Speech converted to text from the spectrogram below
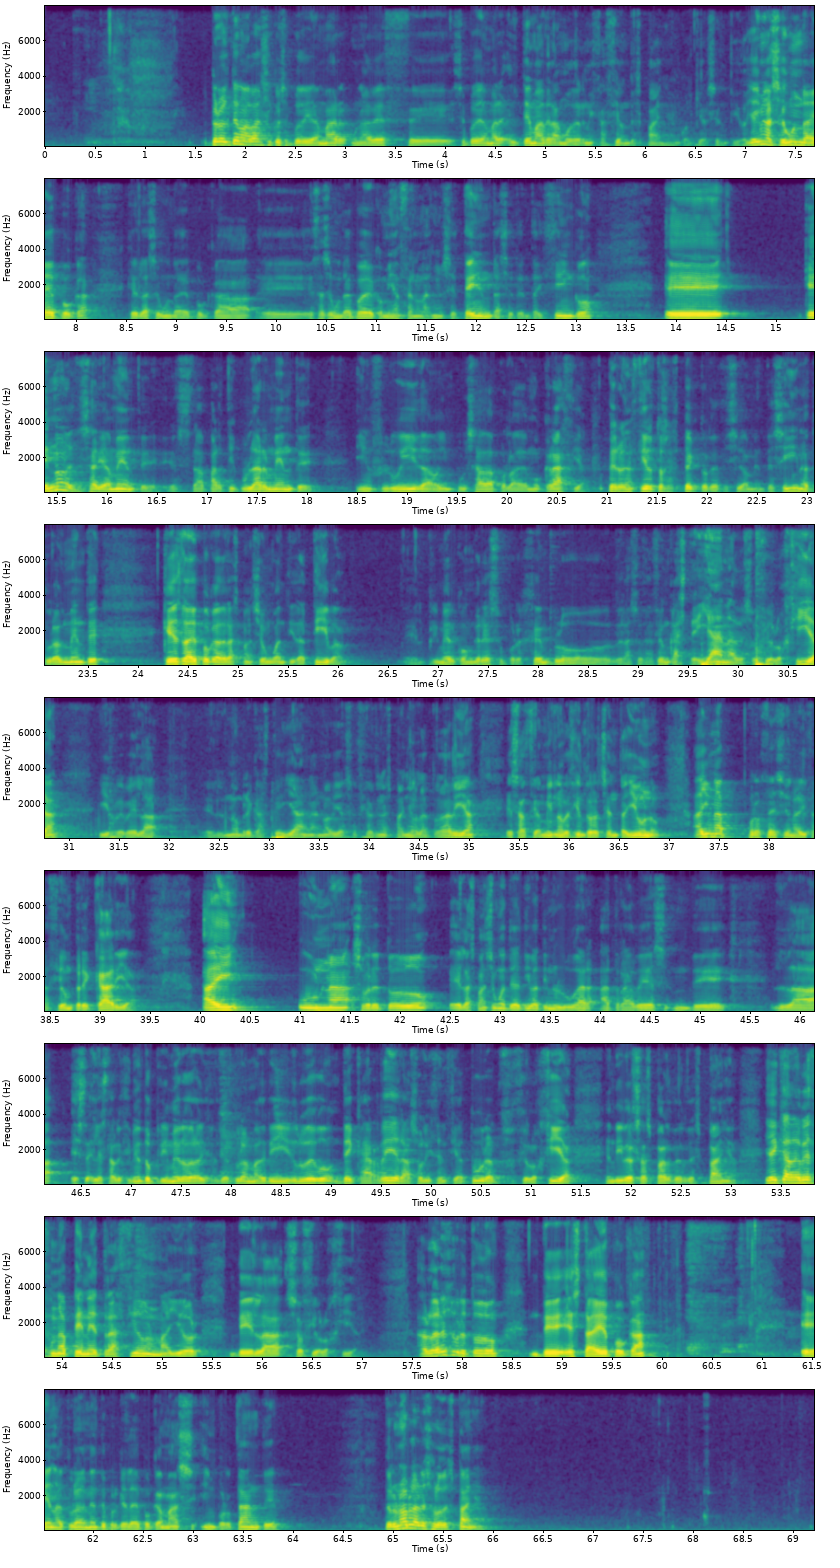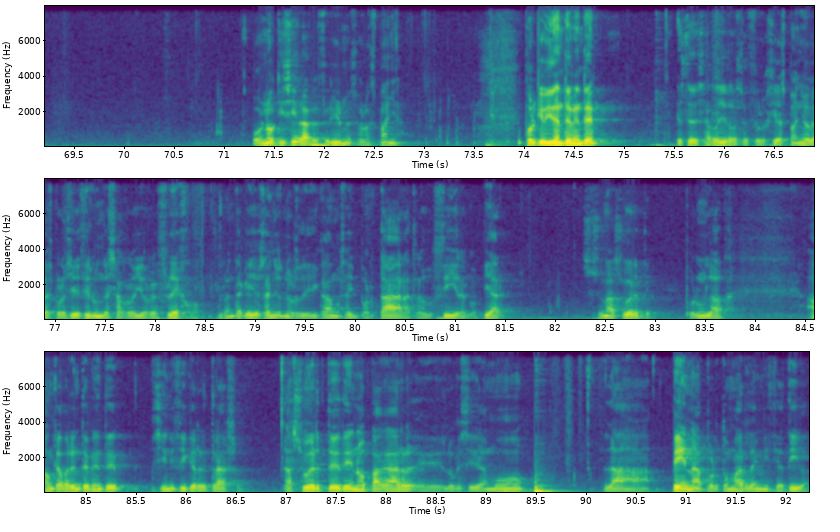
Pero el tema básico se puede llamar una vez eh, se puede llamar el tema de la modernización de España en cualquier sentido. Y hay una segunda época, que es la segunda época, eh, segunda época que comienza en los años 70, 75, que no necesariamente está particularmente influida o impulsada por la democracia, pero en ciertos aspectos decisivamente sí, naturalmente, que es la época de la expansión cuantitativa. El primer congreso, por ejemplo, de la Asociación Castellana de Sociología, y revela el nombre castellana, no había asociación española todavía, es hacia 1981. Hay una profesionalización precaria, hay una, sobre todo, eh, la expansión cuantitativa tiene lugar a través de el establecimiento primero de la licenciatura en Madrid y luego de carreras o licenciaturas de sociología en diversas partes de España. Y hay cada vez una penetración mayor de la sociología. Hablaré sobre todo de esta época, eh, naturalmente porque es la época más importante, pero no hablaré solo de España. o no quisiera referirme solo a España. Porque evidentemente este desarrollo de la sociología española es, por así decirlo, un desarrollo reflejo. Durante aquellos años nos dedicábamos a importar, a traducir, a copiar. Eso es una suerte, por un lado, aunque aparentemente signifique retraso. La suerte de no pagar eh, lo que se llamó la pena por tomar la iniciativa.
